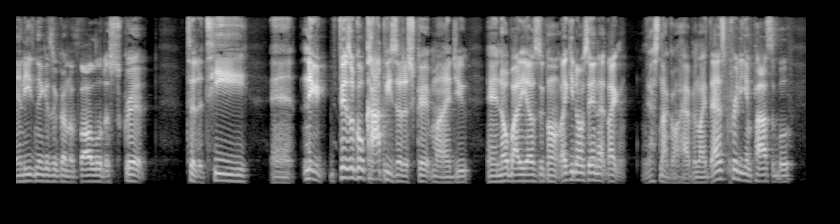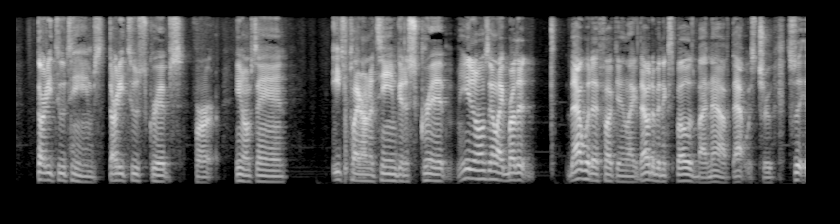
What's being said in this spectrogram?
and these niggas are gonna follow the script to the T, and nigga physical copies of the script, mind you, and nobody else is gonna like you know what I'm saying? That like that's not gonna happen. Like that's pretty impossible. 32 teams, 32 scripts for you know what I'm saying. Each player on the team get a script. You know what I'm saying? Like brother, that would have fucking like that would have been exposed by now if that was true. So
